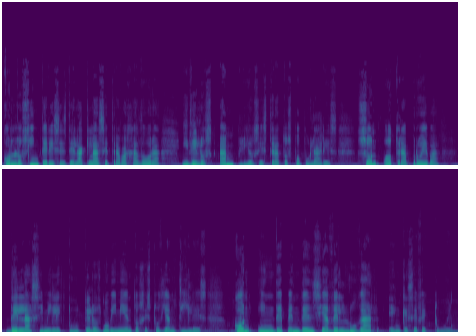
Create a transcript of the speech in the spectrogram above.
con los intereses de la clase trabajadora y de los amplios estratos populares son otra prueba de la similitud de los movimientos estudiantiles con independencia del lugar en que se efectúen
